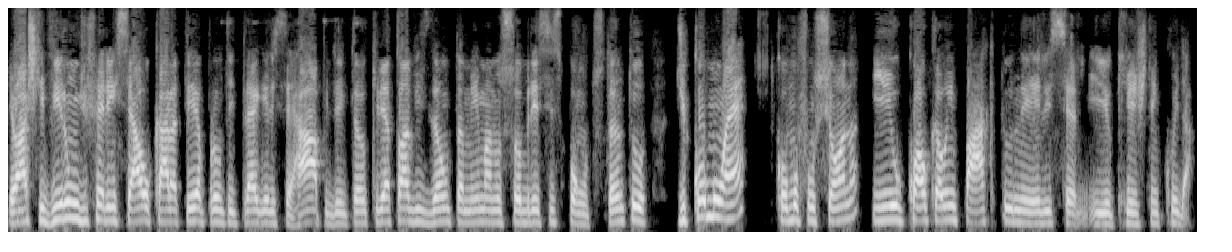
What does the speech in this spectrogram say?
eu acho que vira um diferencial o cara ter a pronta entrega ele ser rápido, então eu queria a tua visão também, Manu, sobre esses pontos, tanto de como é, como funciona e o qual que é o impacto nele e o que a gente tem que cuidar.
